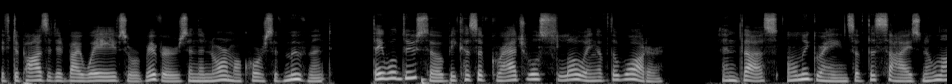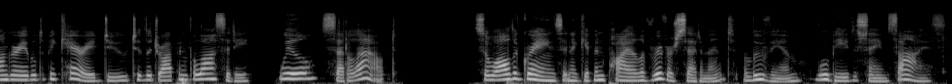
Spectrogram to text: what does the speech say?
If deposited by waves or rivers in the normal course of movement, they will do so because of gradual slowing of the water, and thus only grains of the size no longer able to be carried due to the drop in velocity will settle out. So all the grains in a given pile of river sediment, alluvium, will be the same size.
